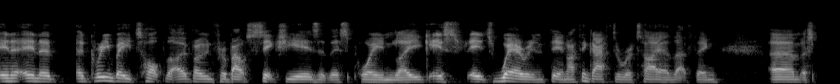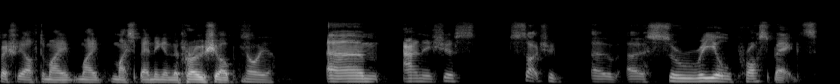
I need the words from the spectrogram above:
in a, in a, a Green Bay top that I've owned for about six years at this point. Like it's it's wearing thin. I think I have to retire that thing, um, especially after my my my spending in the pro shop oh, yeah. um, and it's just such a, a, a surreal prospect.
